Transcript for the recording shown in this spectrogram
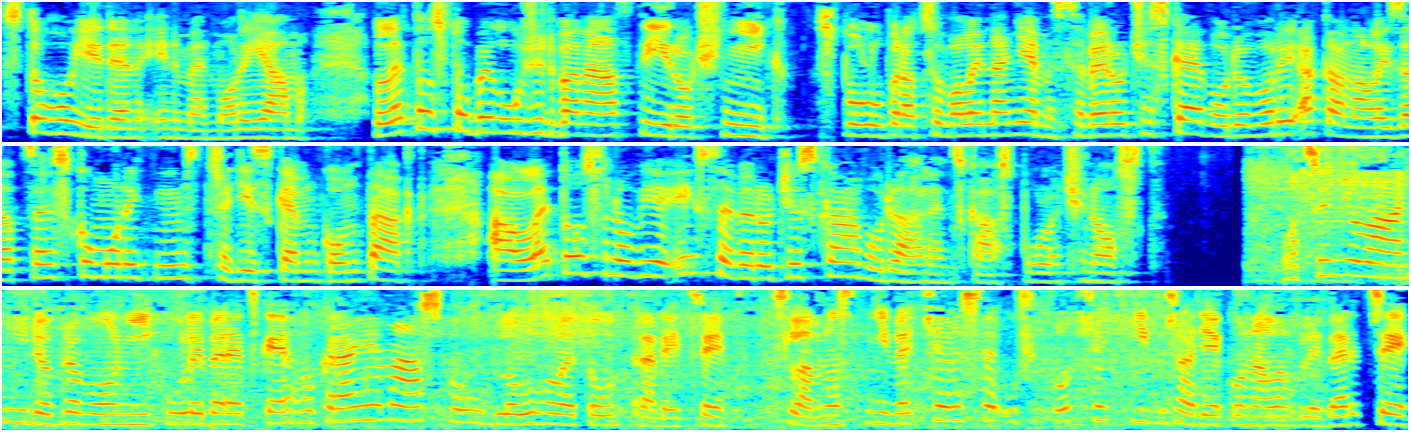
z toho jeden in memoriam. Letos to byl už 12. ročník. Spolupracovali na něm Severočeské vodovody a kanalizace s komunitním střediskem Kontakt a letos nově i Severočeská vodárenská společnost. Oceňování dobrovolníků Libereckého kraje má svou dlouholetou tradici. Slavnostní večer se už po třetí v řadě konal v Liberci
